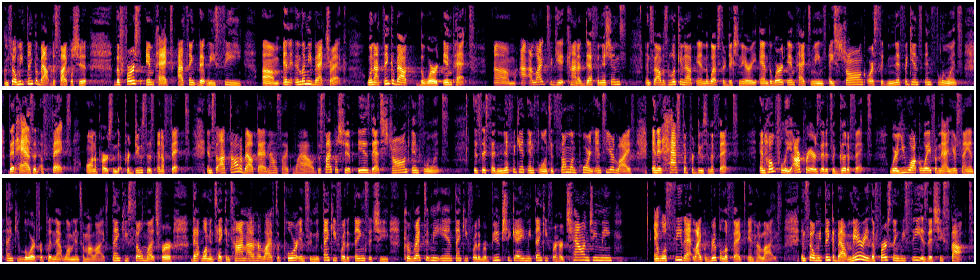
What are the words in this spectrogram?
And so when we think about discipleship, the first impact I think that we see, um, and, and let me backtrack. When I think about the word impact, um, I, I like to get kind of definitions. And so I was looking up in the Webster Dictionary, and the word impact means a strong or significant influence that has an effect on a person, that produces an effect. And so I thought about that, and I was like, wow, discipleship is that strong influence. It's a significant influence. It's someone pouring into your life, and it has to produce an effect. And hopefully, our prayer is that it's a good effect where you walk away from that and you're saying, thank you, Lord, for putting that woman into my life. Thank you so much for that woman taking time out of her life to pour into me. Thank you for the things that she corrected me in. Thank you for the rebuke she gave me. Thank you for her challenging me. And we'll see that like ripple effect in her life. And so when we think about Mary, the first thing we see is that she stopped.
